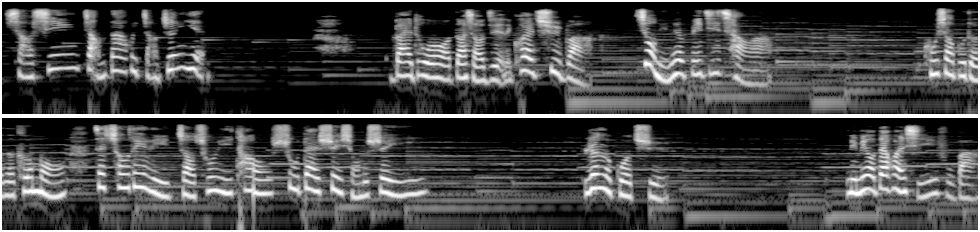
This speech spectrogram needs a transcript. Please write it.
小心长大会长针眼。拜托，大小姐，你快去吧，就你那个飞机场啊！哭笑不得的科蒙在抽屉里找出一套束带睡熊的睡衣，扔了过去。你没有带换洗衣服吧？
